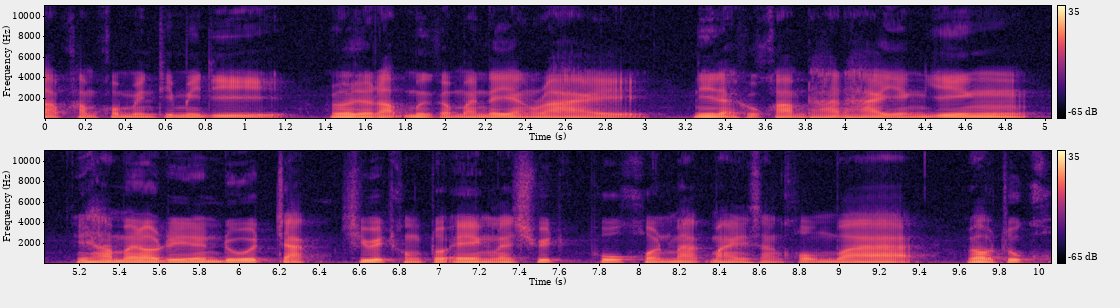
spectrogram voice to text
รับคำคอมเมนต์ที่ไม่ดี เราจะรับมือกับมันได้อย่างไร นี่แหละคือความท้าทายอย่างยิ่ง ที่ทำให้เราได้เรียนรู้จากชีวิตของตัวเอง และชีวิตผู้คนมากมายในสังคมว่า เราทุกค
